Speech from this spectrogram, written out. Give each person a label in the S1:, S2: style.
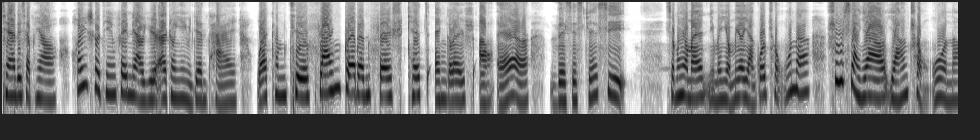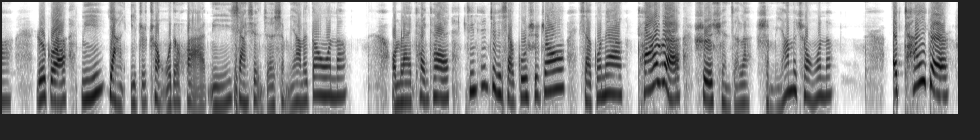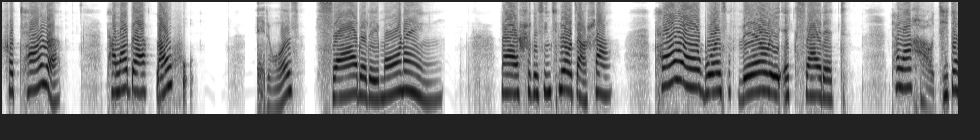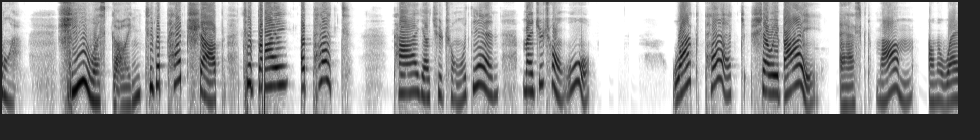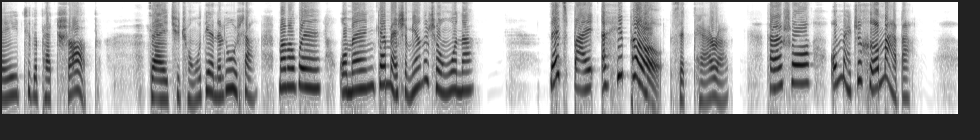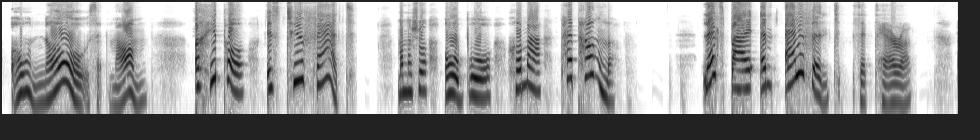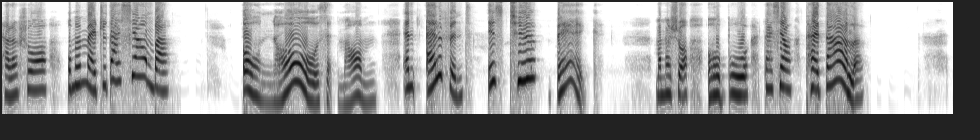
S1: 亲爱的小朋友，欢迎收听飞鸟鱼儿童英语电台。Welcome to Flying Bird and Fish Kids English on Air. This is Jessie. 小朋友们，你们有没有养过宠物呢？是不是想要养宠物呢？如果你养一只宠物的话，你想选择什么样的动物呢？我们来看看今天这个小故事中，小姑娘 Tara 是选择了什么样的宠物呢？A tiger for Tara. hello 的老虎。It was Saturday morning. 那是个星期六早上。Tara was very excited. 塔拉好激动啊。She was going to the pet shop to buy a pet. 她要去宠物店买只宠物。What pet shall we buy? asked Mom on the way to the pet shop. 在去宠物店的路上，妈妈问我们该买什么样的宠物呢？Let's buy a hippo," said Tara. 塔拉说：“我们买只河马吧。” Oh no," said Mom. "A hippo is too fat." 妈妈说：“哦不，河马太胖了。” Let's buy an elephant," said Tara. 塔拉说：“我们买只大象吧。” Oh no, said Mom. An elephant is too big. 妈妈说：“哦不，大象太大了。”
